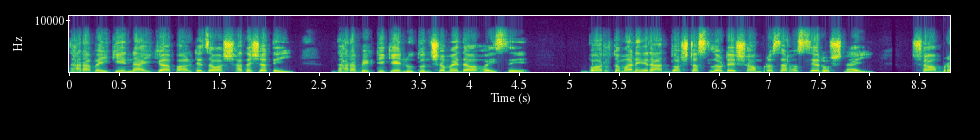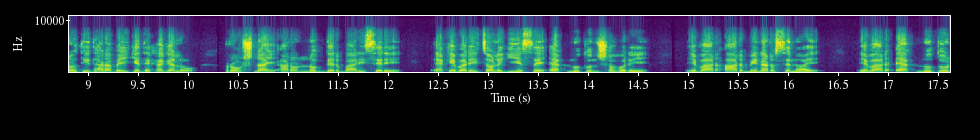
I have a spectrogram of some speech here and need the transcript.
ধারাবাহিকে নায়িকা পাল্টে যাওয়ার সাথে সাথেই ধারাবাহিকটিকে নতুন সময় দেওয়া হয়েছে। বর্তমানে রাত দশটা স্লটে সম্প্রচার হচ্ছে রোশনাই। সম্প্রতি ধারাবাহিকে দেখা গেল, রোশনাই আরণ্যকদের বাড়ি ছেড়ে একেবারেই চলে গিয়েছে এক নতুন শহরে। এবার আর বেনারসে নয়, এবার এক নতুন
